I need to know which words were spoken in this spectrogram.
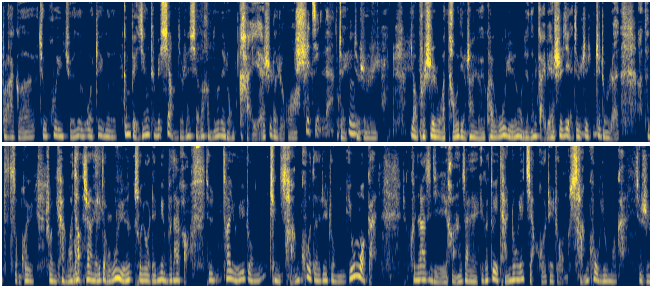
布拉格，就会觉得哇，这个跟北京特别像，就是写了很多那种侃爷式的这种市井的。对，就是要不是我头顶上有一块乌云，我就能改变世界。就是这这种人啊，他总会说：“你看我脑袋上有一朵乌云，所以我这命不太好。”就他有一种挺残酷的这种幽默感。昆德拉自己好像在一个对谈中也讲过这种残酷幽默。感就是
